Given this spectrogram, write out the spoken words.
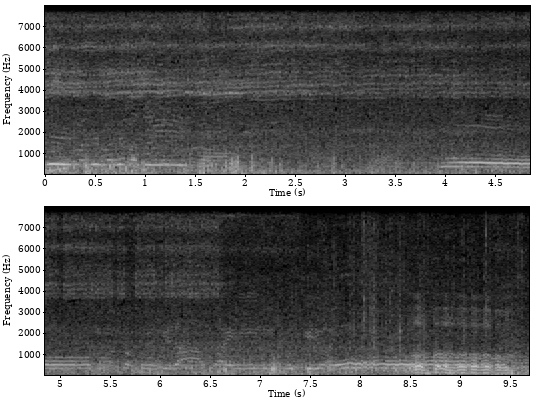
Oh, apa ini begini? Oh. Oh.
